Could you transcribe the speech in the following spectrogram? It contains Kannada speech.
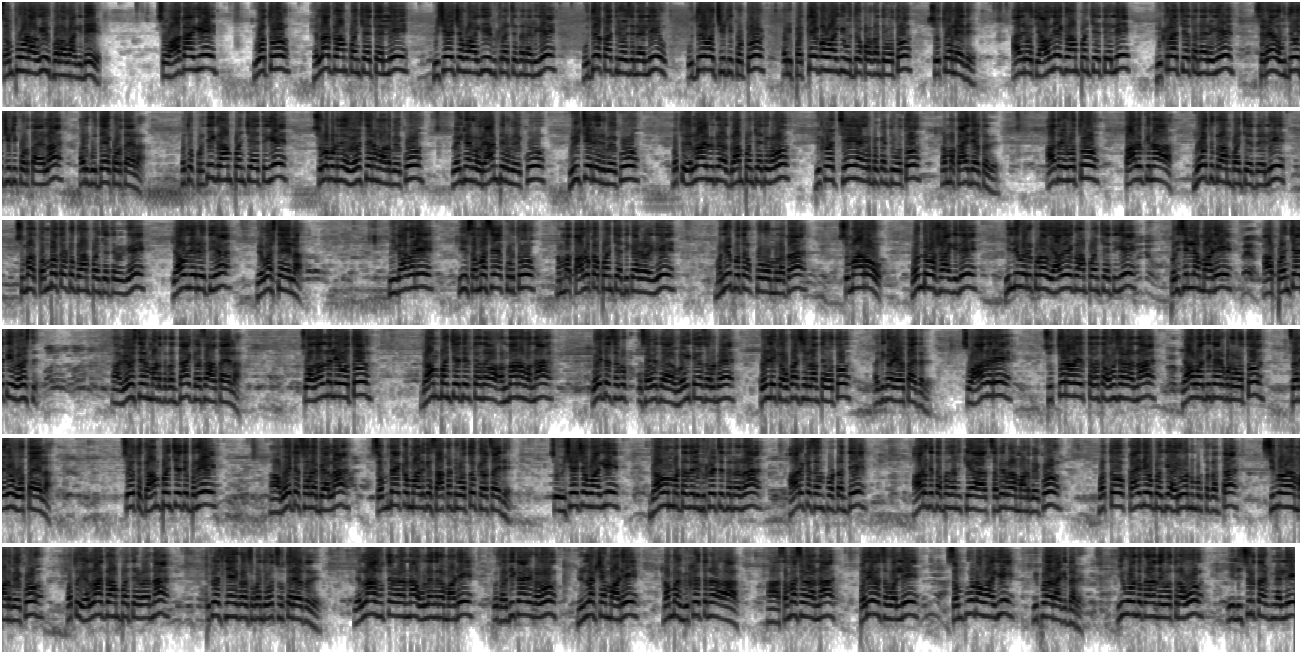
ಸಂಪೂರ್ಣವಾಗಿ ವಿಫಲವಾಗಿದೆ. ಸೊ ಹಾಗಾಗಿ ಇವತ್ತು ಎಲ್ಲ ಗ್ರಾಮ ಪಂಚಾಯತಿಯಲ್ಲಿ ವಿಶೇಷವಾಗಿ ವಿಕಲಚೇತನರಿಗೆ ಉದ್ಯೋಗ ಖಾತ್ರಿ ಯೋಜನೆಯಲ್ಲಿ ಉದ್ಯೋಗ ಚೀಟಿ ಕೊಟ್ಟು, ಅವ್ರಿಗೆ ಪ್ರತ್ಯೇಕವಾಗಿ ಉದ್ಯೋಗ ಕೊಡೋಕ್ಕಂತ ಇವತ್ತು ಸುತ್ತೋಲೆ ಇದೆ. ಆದರೆ ಇವತ್ತು ಯಾವುದೇ ಗ್ರಾಮ ಪಂಚಾಯತಿಯಲ್ಲಿ ವಿಕಲಚೇತನರಿಗೆ ಸರಿಯಾದ ಉದ್ಯೋಗ ಚೀಟಿ ಕೊಡ್ತಾ ಇಲ್ಲ, ಅವ್ರಿಗೆ ಉದ್ಯೋಗ ಕೊಡ್ತಾ ಇಲ್ಲ. ಮತ್ತು ಪ್ರತಿ ಗ್ರಾಮ ಪಂಚಾಯತಿಗೆ ಸುಲಭದ ವ್ಯವಸ್ಥೆಯನ್ನು ಮಾಡಬೇಕು ವೈಜ್ಞಾನಿಕ ರ್ಯಾಂಪ್ ಇರಬೇಕು ವೀಲ್ಚೇರ್ ಇರಬೇಕು, ಮತ್ತು ಎಲ್ಲ ವಿಕಲ ಗ್ರಾಮ ಪಂಚಾಯತಿಗಳು ವಿಕಲಚೇಯ ಆಗಿರ್ಬೇಕಂತ ಇವತ್ತು ನಮ್ಮ ಕಾಯ್ದೆ ಇರ್ತದೆ ಆದರೆ ಇವತ್ತು ತಾಲೂಕಿನ ಮೂವತ್ತು ಗ್ರಾಮ ಪಂಚಾಯತಿಯಲ್ಲಿ ಸುಮಾರು ತೊಂಬತ್ತೆಂಟು ಗ್ರಾಮ ಪಂಚಾಯತಿಗಳಿಗೆ ಯಾವುದೇ ರೀತಿಯ ವ್ಯವಸ್ಥೆ ಇಲ್ಲ. ಈಗಾಗಲೇ ಈ ಸಮಸ್ಯೆಯ ಕುರಿತು ನಮ್ಮ ತಾಲೂಕಾ ಪಂಚಾಯತ್ ಅಧಿಕಾರಿಗಳಿಗೆ ಮನವಿ ಪತ್ರ ಕೊಡುವ ಮೂಲಕ ಸುಮಾರು ಒಂದು ವರ್ಷ ಆಗಿದೆ. ಇಲ್ಲಿವರೆಗೂ ಕೂಡ ಯಾವುದೇ ಗ್ರಾಮ ಪಂಚಾಯತಿಗೆ ಪರಿಶೀಲನೆ ಮಾಡಿ ಆ ಪಂಚಾಯತಿಗೆ ವ್ಯವಸ್ಥೆ, ಆ ವ್ಯವಸ್ಥೆಯನ್ನು ಮಾಡತಕ್ಕಂಥ ಕೆಲಸ ಆಗ್ತಾಯಿಲ್ಲ ಸೊ ಅದಲ್ಲದೆ ಇವತ್ತು ಗ್ರಾಮ ಪಂಚಾಯತಿ ಇರ್ತಕ್ಕಂಥ ಅನುದಾನವನ್ನು ವೈದ್ಯ ಸಭೆ, ಸವಿತ, ವೈಯಕ್ತಿಕ ಸೌಲಭ್ಯ ಕೊಡಲಿಕ್ಕೆ ಅವಕಾಶ ಇಲ್ಲ ಅಂತ ಇವತ್ತು ಅಧಿಕಾರಿ ಹೇಳ್ತಾ ಇದ್ದಾರೆ. ಸೊ ಆದರೆ ಸುತ್ತೂರಿರ್ತಕ್ಕಂಥ ಅಂಶಗಳನ್ನು ಯಾವ ಅಧಿಕಾರಿ ಕೂಡ ಇವತ್ತು ಸರಿಯಾಗಿ ಓದ್ತಾ ಇಲ್ಲ. ಸೊ ಇವತ್ತು ಗ್ರಾಮ ಪಂಚಾಯತಿ ಬರೀ ವೈದ್ಯ ಸೌಲಭ್ಯ ಅಲ್ಲ, ಸಮುದಾಯಕ್ಕೆ ಮಾಡಲಿಕ್ಕೆ ಸಾಕಷ್ಟು ಇವತ್ತು ಕೆಲಸ ಇದೆ. ಸೊ ವಿಶೇಷವಾಗಿ ಗ್ರಾಮ ಮಟ್ಟದಲ್ಲಿ ವಿಕಲಚೇತನರ ಆರೋಗ್ಯ ಸಂಬಂಧಪಟ್ಟಂತೆ ಆರೋಗ್ಯ ತಪಾಸಣೆ ಸಭೆಗಳನ್ನು ಮಾಡಬೇಕು ಮತ್ತು ಕಾಯ್ದೆಯ ಬಗ್ಗೆ ಅರಿವನ್ನು ಮೂಡ್ತಕ್ಕಂಥ ಶಿಬಿರಗಳನ್ನು ಮಾಡಬೇಕು ಮತ್ತು ಎಲ್ಲ ಗ್ರಾಮ ಪಂಚಾಯತ್ಗಳನ್ನು ವಿಕಲ ಸ್ನೇಹಿಗಳಿಸ್ಕೊಂತ ಇವತ್ತು ಸುತ್ತಲೇ ಇರ್ತದೆ. ಎಲ್ಲ ಸುತ್ತಲೆಗಳನ್ನು ಉಲ್ಲಂಘನೆ ಮಾಡಿ, ಇವತ್ತು ಅಧಿಕಾರಿಗಳು ನಿರ್ಲಕ್ಷ್ಯ ಮಾಡಿ ನಮ್ಮ ವಿಕಲತನ ಸಮಸ್ಯೆಗಳನ್ನು ಪರಿಹರಿಸುವಲ್ಲಿ ಸಂಪೂರ್ಣವಾಗಿ ವಿಫಲರಾಗಿದ್ದಾರೆ. ಈ ಒಂದು ಕಾರಣದಿಂದ ಇವತ್ತು ನಾವು ಈ ಲಿಸೂರು ತಾಲೂಕಿನಲ್ಲಿ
